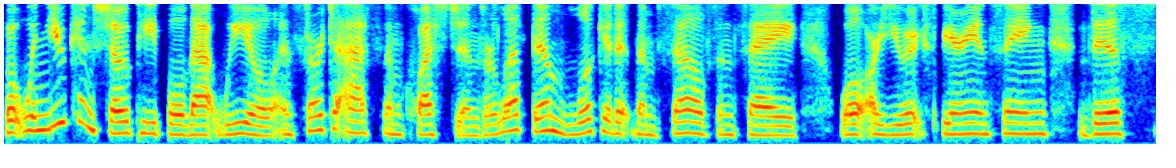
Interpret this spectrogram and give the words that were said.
But when you can show people that wheel and start to ask them questions or let them look at it themselves and say, well, are you experiencing this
